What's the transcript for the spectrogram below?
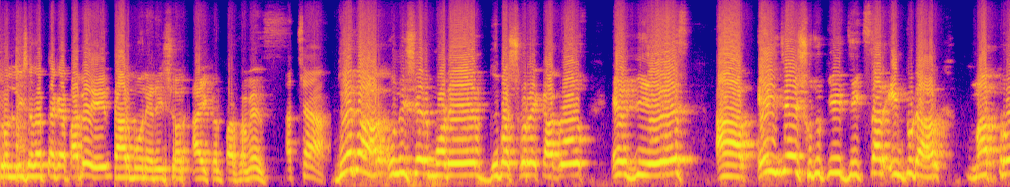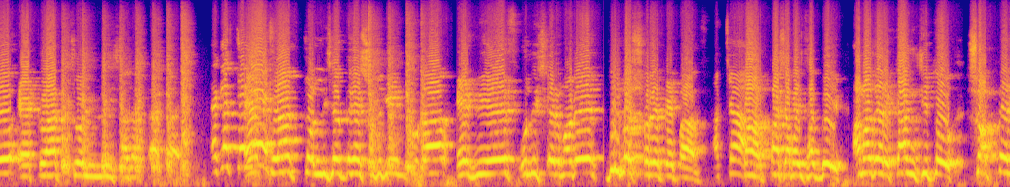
চল্লিশ হাজার টাকায় পাবে কার্বন এডিশন আইকন পারফরমেন্স আচ্ছা। দুই হাজার উনিশের মডেল দুই বছরের কাগজ এবিএস আর এই যে সুজুকি জিক্সার ইন্টুডার মাত্র এক লাখ চল্লিশ হাজার টাকায়। এক লাখ চল্লিশ হাজার টাকায় সুজুকি ইন্টুডার এবিএস উনিশের মডেল দুই বছরের পেপার আচ্ছা। তার পাশাপাশি থাকবে আমাদের কাঙ্ক্ষিত স্বপ্নের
